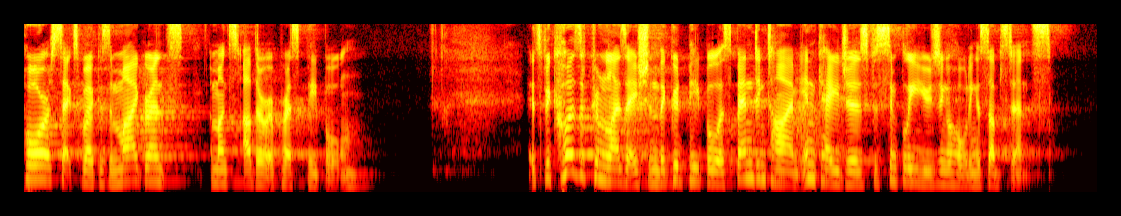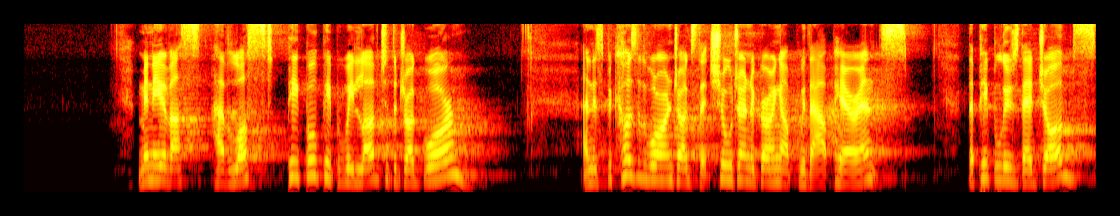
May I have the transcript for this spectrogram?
poor, sex workers, and migrants, amongst other oppressed people. It's because of criminalisation that good people are spending time in cages for simply using or holding a substance. Many of us have lost people, people we love, to the drug war. And it's because of the war on drugs that children are growing up without parents, that people lose their jobs,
